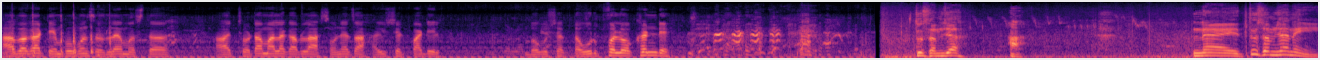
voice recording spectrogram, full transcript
हा बघा टेम्पो पण सजलाय मस्त. हा छोटा मालक आपला सोन्याचा आयुष शेठ पाटील. बघू शकता उर्फ लोखंडे. तू समझा हाँ. नहीं तू समझा नहीं.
